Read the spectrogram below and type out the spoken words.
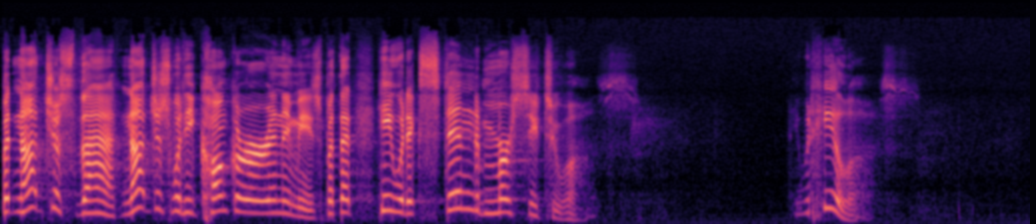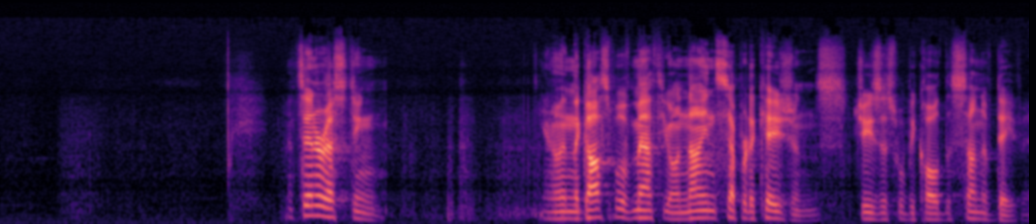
But not just that, not just would he conquer our enemies, but that he would extend mercy to us. He would heal us. It's interesting. You know, in the Gospel of Matthew, on nine separate occasions, Jesus will be called the Son of David.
